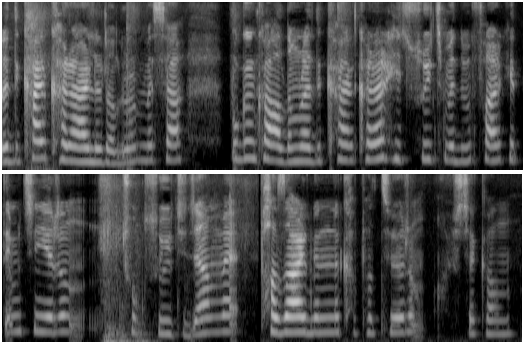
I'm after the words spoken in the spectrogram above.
radikal kararlar alıyorum. Mesela bugün kaldım radikal karar. Hiç su içmedim fark ettiğim için yarın çok su içeceğim ve pazar gününü kapatıyorum. Hoşçakalın.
